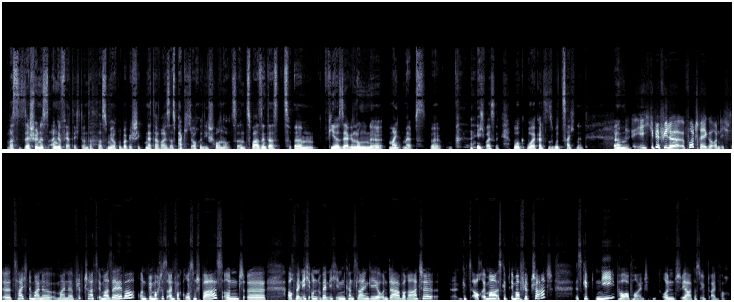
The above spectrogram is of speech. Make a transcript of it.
was sehr Schönes angefertigt und das hast du mir auch rübergeschickt, netterweise. Das packe ich auch in die Show Notes. Und zwar sind das ähm, vier sehr gelungene Mindmaps. Äh, ich weiß nicht, wo, woher kannst du so gut zeichnen? Ähm, ich gebe ja viele Vorträge und ich äh, zeichne meine, meine Flipcharts immer selber und mir macht es einfach großen Spaß. Und äh, auch wenn ich, und wenn ich in Kanzleien gehe und da berate, gibt es auch immer, es gibt immer Flipchart, es gibt nie PowerPoint. Und ja, das übt einfach.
